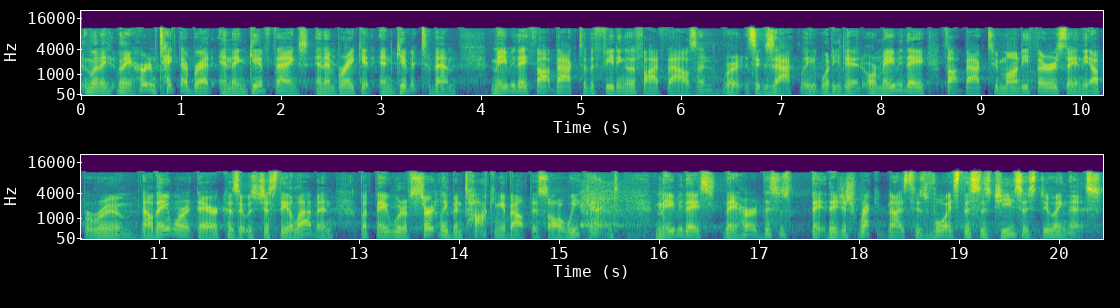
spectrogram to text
when they, when they heard him take that bread and then give thanks and then break it and give it to them, maybe they thought back to the feeding of the 5,000, where it's exactly what he did. Or maybe they thought back to Maundy Thursday in the upper room. Now, they weren't there because it was just the 11, but they would have certainly been talking about this all weekend. Maybe they, they heard this is, they, they just recognized his voice. This is Jesus doing this.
